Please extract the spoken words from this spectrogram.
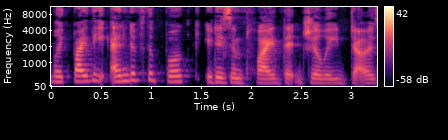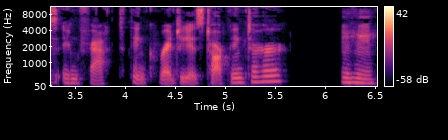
like by the end of the book, it is implied that Jilly does, in fact, think Reggie is talking to her mm-hmm.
